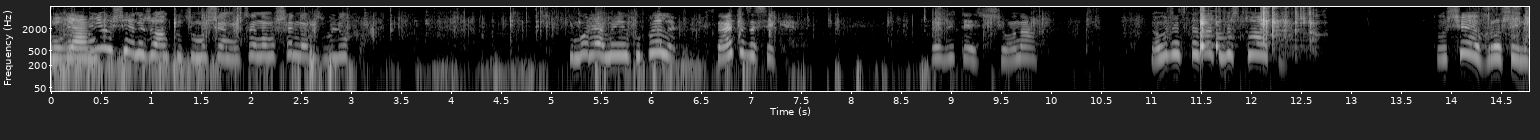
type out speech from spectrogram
Мені ямі. взагалі не жалко цю машину, це не машина розвалюха. Тим більше ми її купили. Знаєте за скільки? За 2000. Вона, ну, можна сказати, безплатно. То ще грошей не.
